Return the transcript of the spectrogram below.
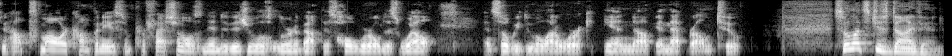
to help smaller companies and professionals and individuals learn about this whole world as well. And so we do a lot of work in uh, in that realm too. So let's just dive in.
